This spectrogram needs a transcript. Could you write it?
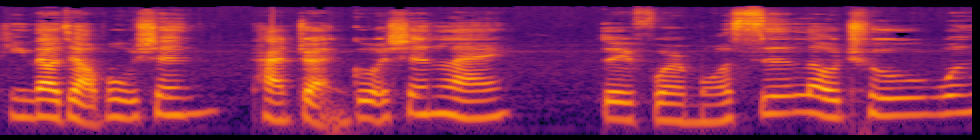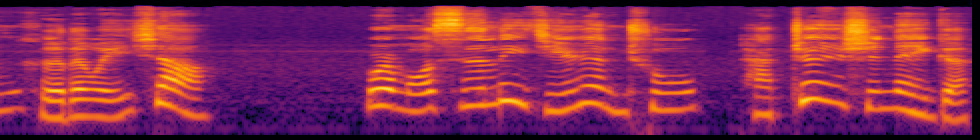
听到脚步声，她转过身来，对福尔摩斯露出温和的微笑。福尔摩斯立即认出，她正是那个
